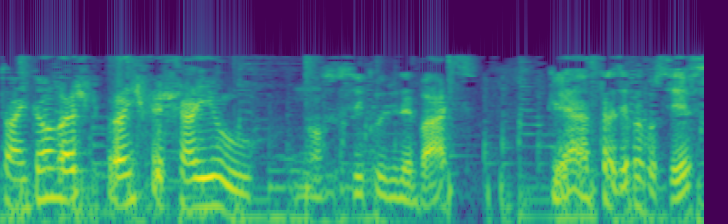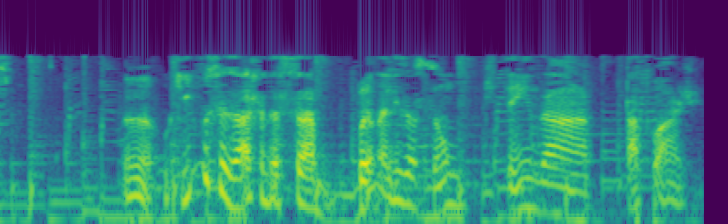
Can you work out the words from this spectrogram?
Tá, então eu acho que pra gente fechar aí o nosso ciclo de debates, queria trazer pra vocês ah, o que vocês acham dessa banalização que tem da tatuagem.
